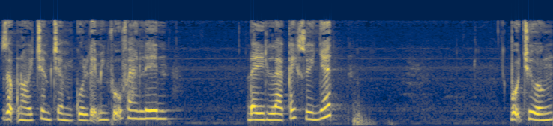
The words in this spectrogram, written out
Giọng nói trầm trầm của Lệ Minh Vũ vang lên. Đây là cách duy nhất. Bộ trưởng,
